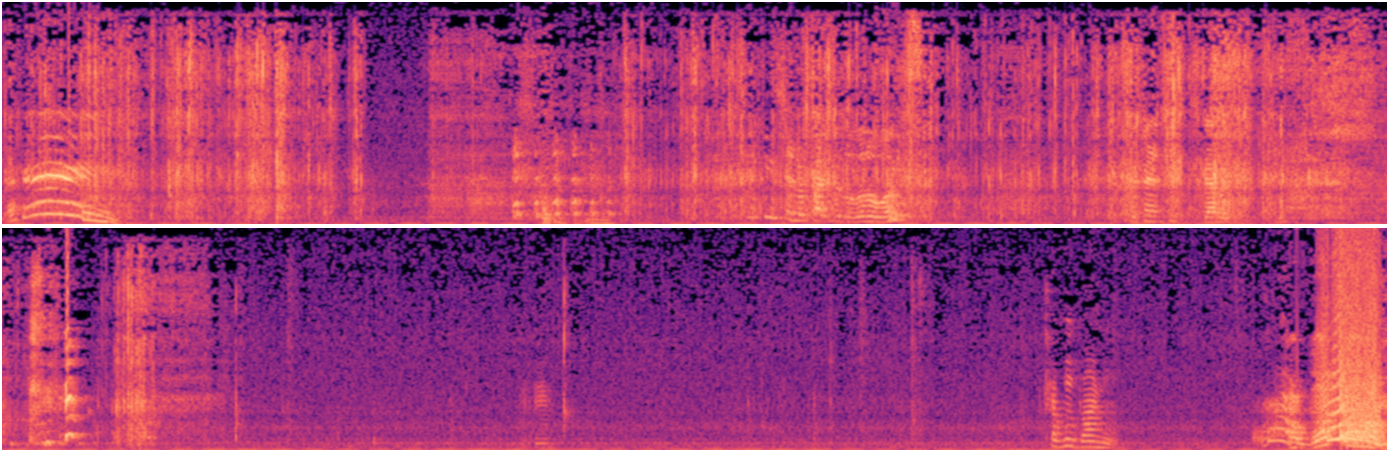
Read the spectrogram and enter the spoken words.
Dang. You should have practiced the little ones. Quit trying to. Grab it. Chubby bunny. Oh, God.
